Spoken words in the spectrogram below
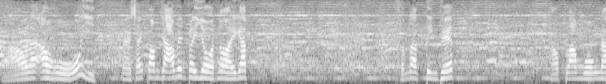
เอาละเอาโหยแหม่ใช้ความยาวเป็นประโยชน์หน่อยครับสำหรับติ่งเพชรเข้าปล้ำวงใน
